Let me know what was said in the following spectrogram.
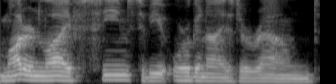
modern life seems to be organized around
